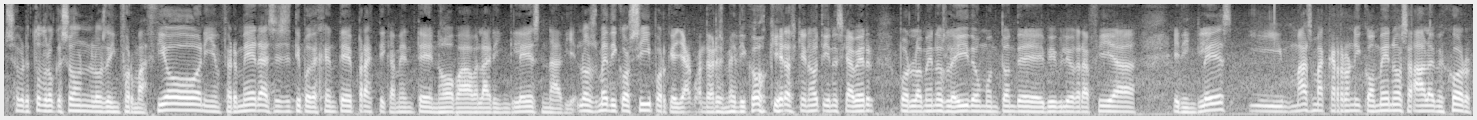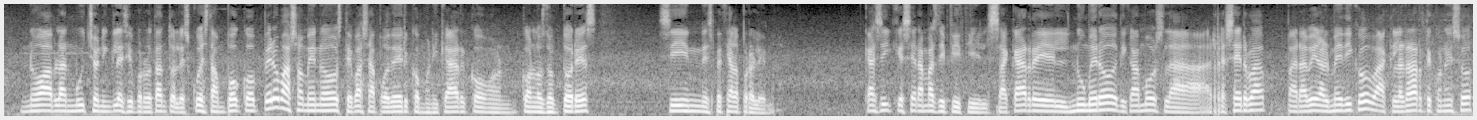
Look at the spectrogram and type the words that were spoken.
sobre todo lo que son los de información y enfermeras, ese tipo de gente prácticamente no va a hablar inglés nadie. Los médicos sí, porque ya cuando eres médico, quieras que no, tienes que haber por lo menos leído un montón de bibliografía en inglés y más macarrónico menos, a lo mejor no hablan mucho en inglés y por lo tanto les cuesta un poco, pero más o menos te vas a poder comunicar con, con los doctores sin especial problema casi que será más difícil sacar el número, digamos, la reserva para ver al médico, aclararte con eso,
